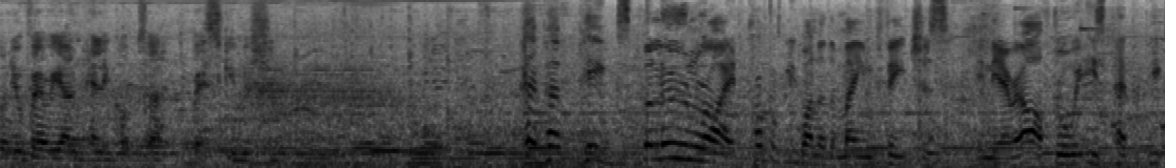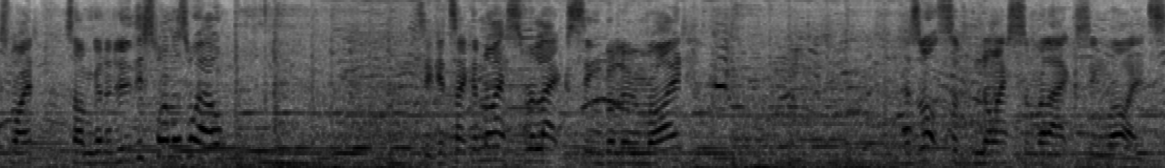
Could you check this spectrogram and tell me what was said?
on your very own helicopter rescue mission. Peppa Pig's balloon ride, probably one of the main features in the area. After all, it is Peppa Pig's ride, so I'm going to do this one as well. So you can take a nice relaxing balloon ride there's lots of nice and relaxing rides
